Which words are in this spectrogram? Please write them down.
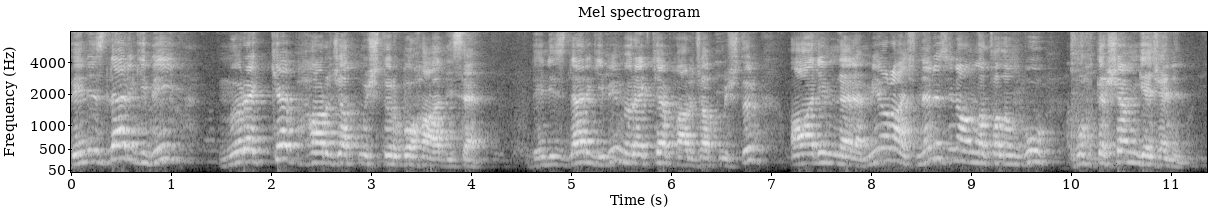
denizler gibi mürekkep harcatmıştır bu hadise. denizler gibi mürekkep harcatmıştır alimlere. Miraç neresini anlatalım bu muhteşem gecenin?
